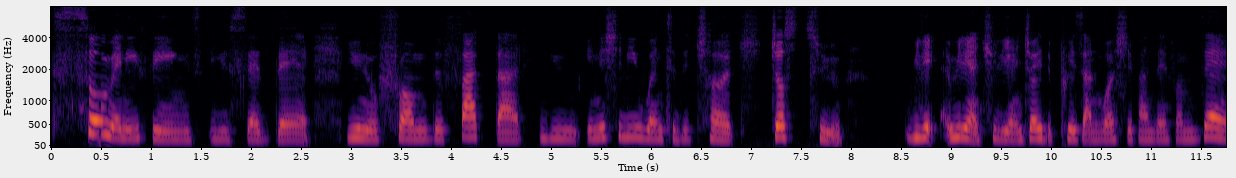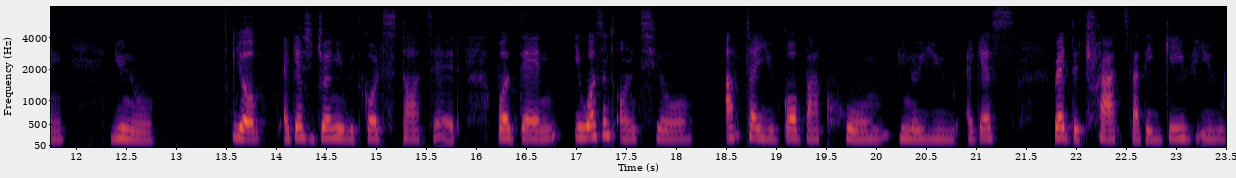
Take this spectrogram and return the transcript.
so many things you said there, you know, from the fact that you initially went to the church just to really, really and truly enjoy the praise and worship. And then from then, you know, your, I guess, journey with God started. But then it wasn't until after you got back home, you know, you, I guess, read the tracts that they gave you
